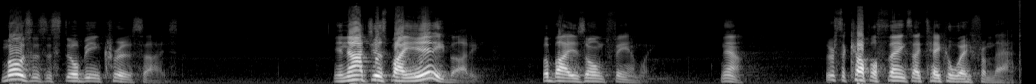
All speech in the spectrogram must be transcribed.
Moses is still being criticized. And not just by anybody, but by his own family. Now, there's a couple things I take away from that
